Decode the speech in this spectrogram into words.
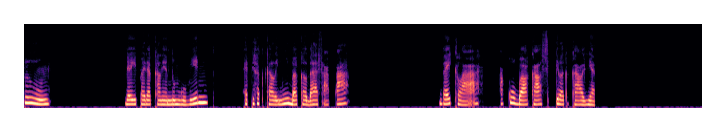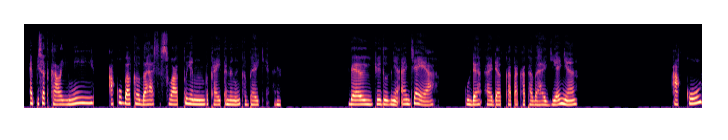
Hmm. Daripada kalian nungguin, episode kali ini bakal bahas apa? Baiklah, aku bakal spill ke kalian. Episode kali ini, aku bakal bahas sesuatu yang berkaitan dengan kebahagiaan. Dari judulnya aja ya, udah ada kata-kata bahagianya. Aku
